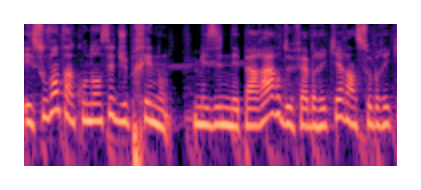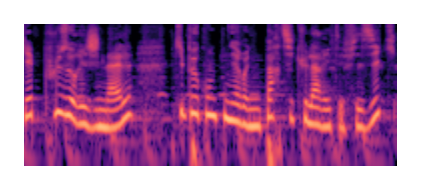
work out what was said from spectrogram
est souvent un condensé du prénom, mais il n'est pas rare de fabriquer un sobriquet plus original qui peut contenir une particularité physique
